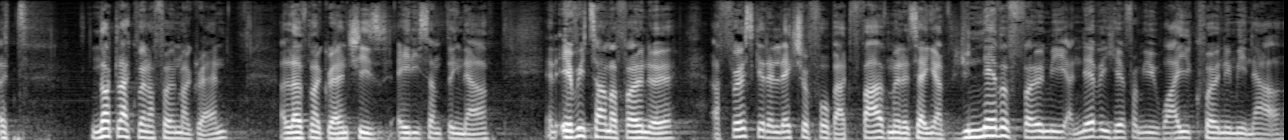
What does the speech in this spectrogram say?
It's not like when I phone my gran. I love my grand. She's 80 something now. And every time I phone her, I first get a lecture for about five minutes saying, You never phone me. I never hear from you. Why are you phoning me now?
